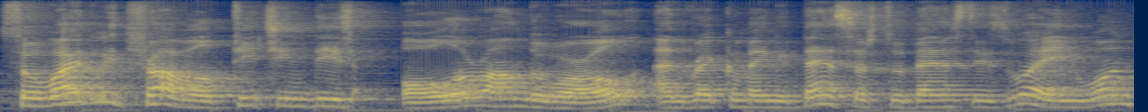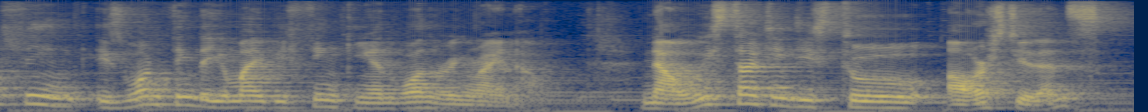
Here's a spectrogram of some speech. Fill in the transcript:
So why do we travel teaching this all around the world and recommending dancers to dance this way? One thing is one thing that you might be thinking and wondering right now. Now, we're starting this to our students,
